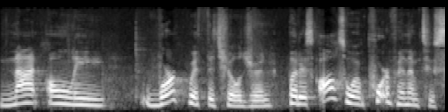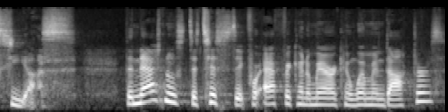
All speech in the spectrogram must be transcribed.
not only work with the children, but it's also important for them to see us. The national statistic for African American women doctors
